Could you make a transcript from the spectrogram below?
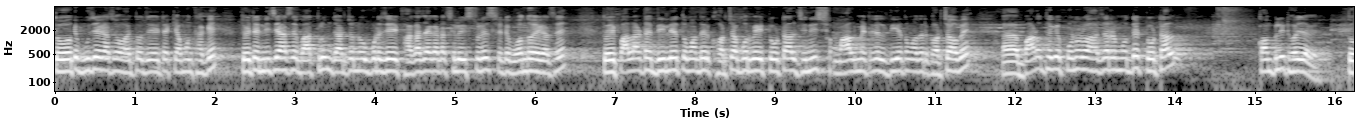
তো বুঝে গেছো হয়তো যে এটা কেমন থাকে। তো এটা নিচে আছে বাথরুম যার জন্য উপরে যে ফাঁকা জায়গাটা ছিল স্টোরেজ সেটা বন্ধ হয়ে গেছে। তো এই পাল্লাটা দিলে তোমাদের খরচা পড়বে এই টোটাল জিনিস। মাল মেটেরিয়াল দিয়ে তোমাদের খরচা হবে। বারো থেকে পনেরো হাজারের মধ্যে টোটাল কমপ্লিট হয়ে যাবে। তো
